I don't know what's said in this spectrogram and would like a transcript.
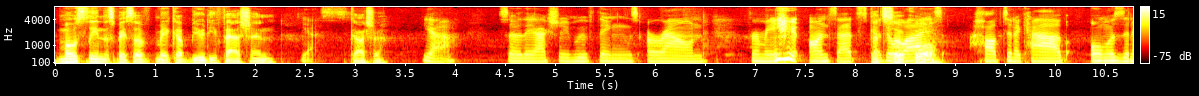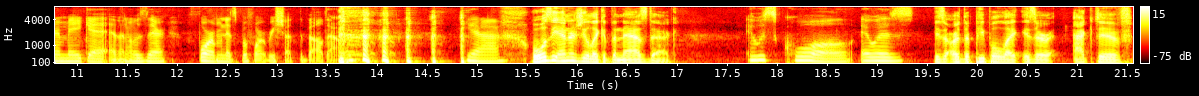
mostly in the space of makeup, beauty, fashion. Yes. Gotcha. Yeah. So they actually moved things around for me on set schedule wise. So cool. Hopped in a cab, almost didn't make it, and then I was there four minutes before we shut the bell down. yeah. What was the energy like at the Nasdaq? It was cool. It was. Is are there people like? Is there active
